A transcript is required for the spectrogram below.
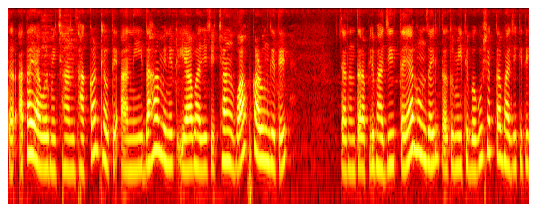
तर आता यावर मी छान झाकण ठेवते आणि दहा मिनिट या भाजीची छान वाफ काढून घेते. त्यानंतर आपली भाजी तयार होऊन जाईल. तर तुम्ही इथे बघू शकता भाजी किती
